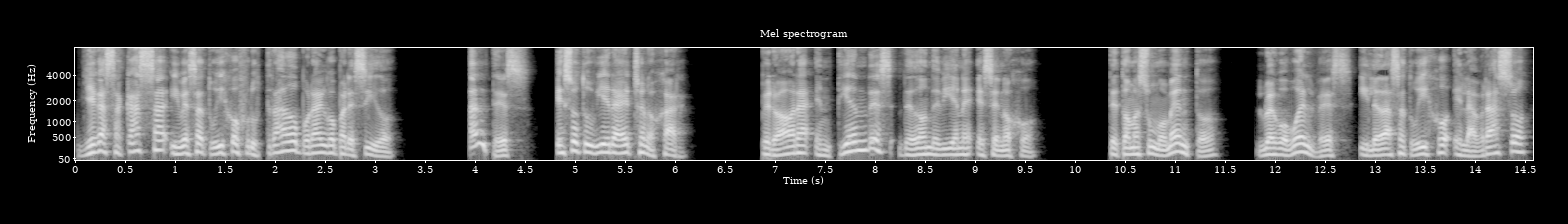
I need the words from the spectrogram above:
Llegas a casa y ves a tu hijo frustrado por algo parecido. Antes, eso te hubiera hecho enojar, pero ahora entiendes de dónde viene ese enojo. Te tomas un momento, luego vuelves y le das a tu hijo el abrazo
